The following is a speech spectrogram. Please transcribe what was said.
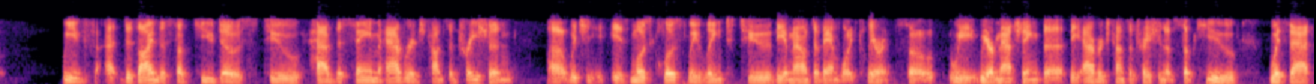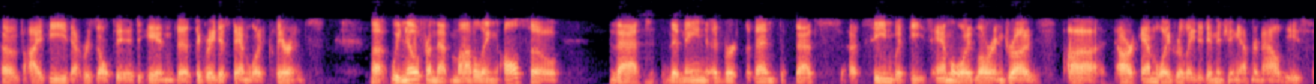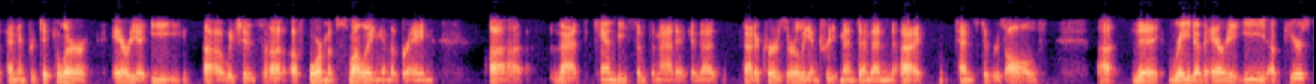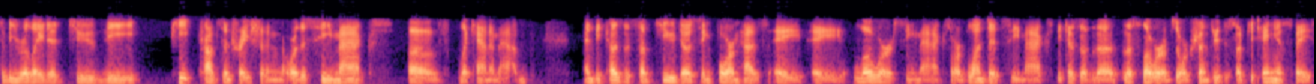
we've uh, designed the sub-Q dose to have the same average concentration, uh, which is most closely linked to the amount of amyloid clearance. So we we are matching the the average concentration of sub-Q with that of IV that resulted in the, the greatest amyloid clearance. Uh, we know from that modeling also that the main adverse event that's uh, seen with these amyloid lowering drugs uh, are amyloid related imaging abnormalities, and in particular, area E, uh, which is a, a, form of swelling in the brain uh, that can be symptomatic and that, that occurs early in treatment and then uh, tends to resolve. Uh, the rate of area E appears to be related to the peak concentration or the Cmax of lecanemab. And because the sub-Q dosing form has a, a lower Cmax or blunted Cmax because of the, the slower absorption through the subcutaneous space,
